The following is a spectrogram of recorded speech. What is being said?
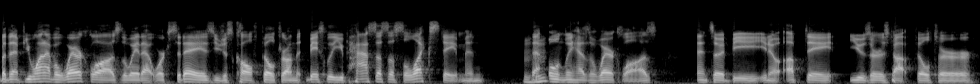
But then if you want to have a where clause, the way that works today is you just call filter on the basically you pass us a select statement that mm-hmm. only has a where clause, and so it'd be you know update users dot filter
